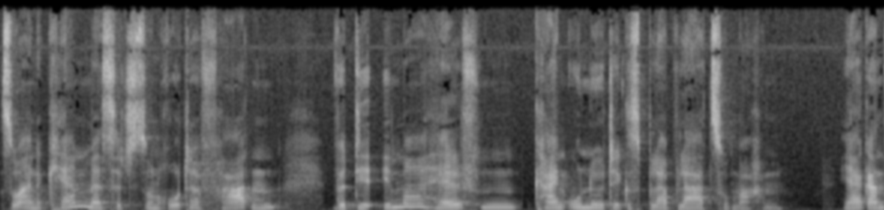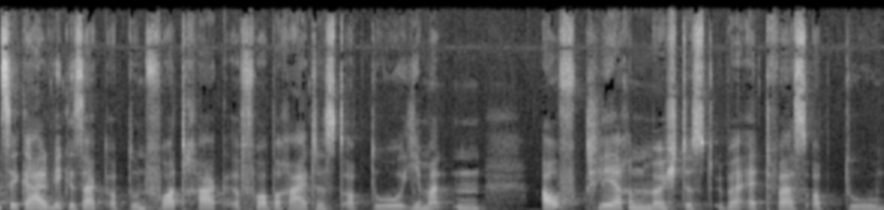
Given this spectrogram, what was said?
so eine Kernmessage, so ein roter Faden wird dir immer helfen, kein unnötiges Blabla zu machen. Ja, ganz egal, wie gesagt, ob du einen Vortrag äh, vorbereitest, ob du jemanden aufklären möchtest über etwas, ob du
